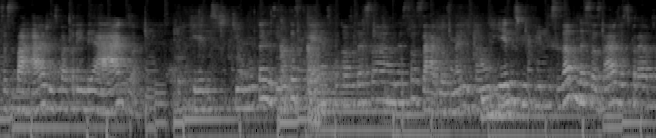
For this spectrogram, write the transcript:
Essas barragens para prender a água porque eles tinham muitas, muitas guerras por causa dessa, dessas águas, né? Então, e eles precisavam dessas águas para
